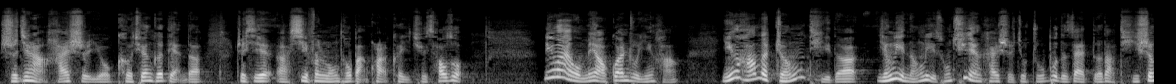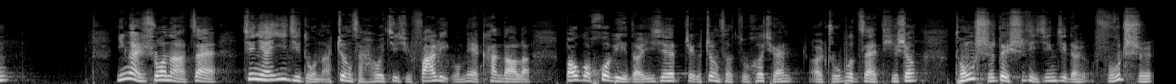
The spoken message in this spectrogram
实际上还是有可圈可点的这些啊细分龙头板块可以去操作。另外，我们要关注银行，银行的整体的盈利能力从去年开始就逐步的在得到提升。应该是说呢，在今年一季度呢，政策还会继续发力。我们也看到了，包括货币的一些这个政策组合拳，呃，逐步在提升。同时，对实体经济的扶持，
